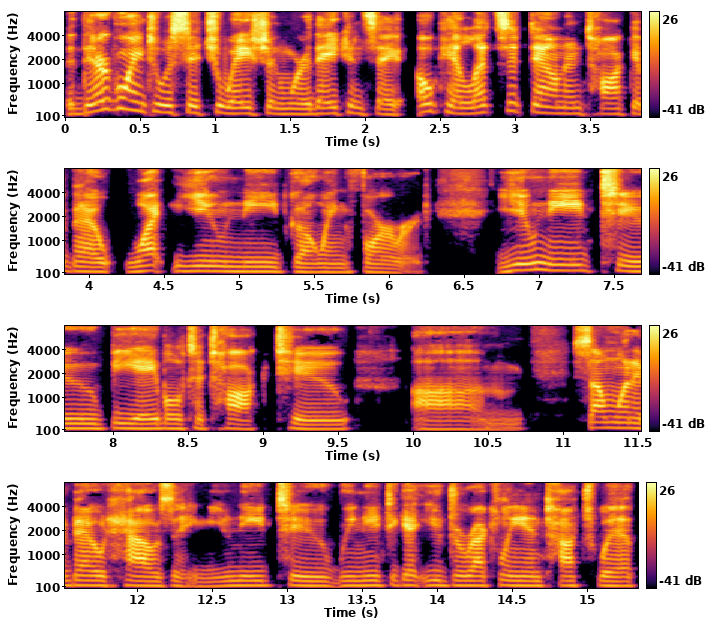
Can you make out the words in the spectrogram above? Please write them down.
But they're going to a situation where they can say, okay, let's sit down and talk about what you need going forward. You need to be able to talk to um, someone about housing. You need to, we need to get you directly in touch with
